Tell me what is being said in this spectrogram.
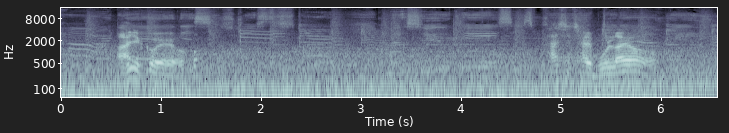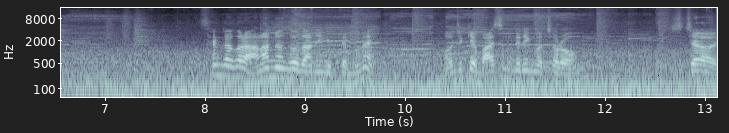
아닐 거예요. 사실 잘 몰라요. 생각을 안 하면서 다니기 때문에 어저께 말씀드린 것처럼 진짜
